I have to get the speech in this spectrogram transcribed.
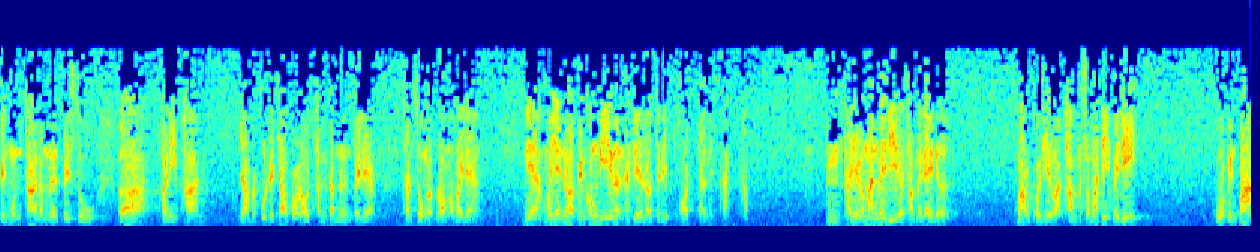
เป็นหนทางดำเนินไปสู่ เออพระนิพพาน อย่างพระพุทธเจ้าของเราท่านดำเนินไปแล้ว ท่านทรงรับรองเอาไว้แล้ว เนี่ยเมาเห็นว่าเป็นของดีนั่นที่เราจะได้พอใจในการทำอืมถ้าเห็นว่ามันไม่ดีเราทำไม่ได้เด้อบางคนเห็นว่าทำสมาธิไม่ดี กลัวเป็นบ้า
